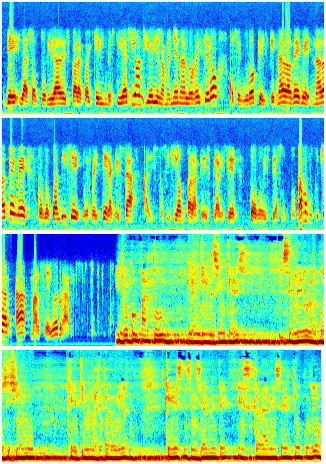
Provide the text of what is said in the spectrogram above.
de las autoridades para cualquier investigación y hoy en la mañana lo reiteró, aseguró que el que nada debe, nada teme, por lo cual dice, pues reitera que está a disposición para que esclarecer todo este asunto. Vamos a escuchar a Marcelo Ebrard. Y yo comparto la indignación que hay, celebro la posición que tiene la jefa de gobierno, que es esencialmente esclarecer qué ocurrió.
